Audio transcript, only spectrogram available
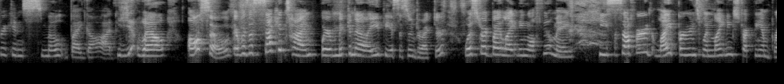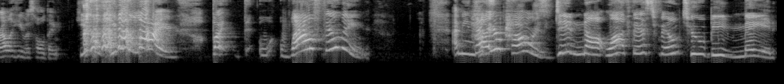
freaking smote by God. Yeah, well, also, there was a second time where Micanelli, the assistant director, was struck by lightning while filming. He suffered light burns when lightning struck the umbrella he was holding. He, he was alive, but while filming, I mean, that's higher powers did not want this film to be made.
